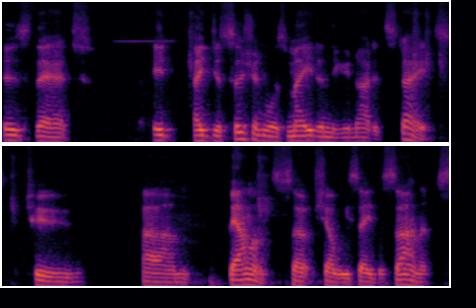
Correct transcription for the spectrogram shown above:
is that it, a decision was made in the United States to um, balance, so shall we say, the science,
